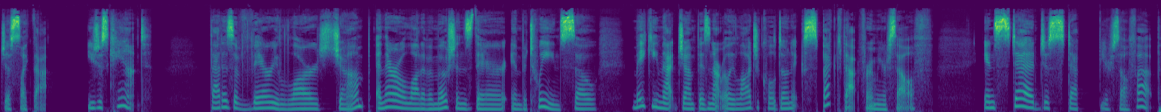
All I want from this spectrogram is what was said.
just like that. You just can't. That is a very large jump, and there are a lot of emotions there in between. So making that jump is not really logical. Don't expect that from yourself. Instead, just step yourself up.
